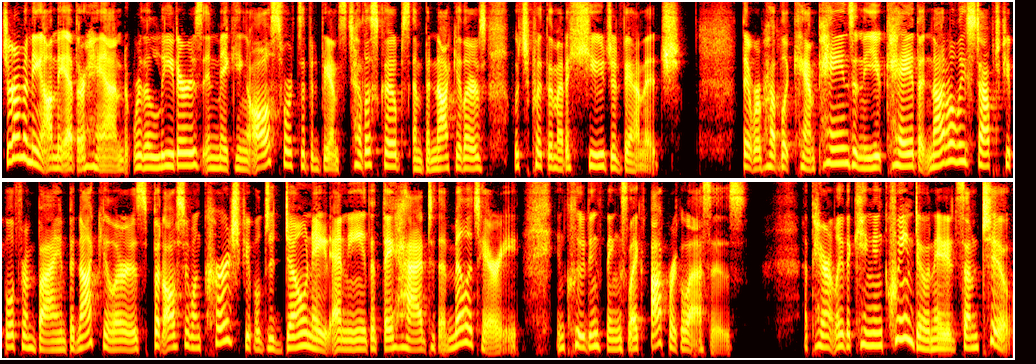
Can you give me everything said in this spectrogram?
Germany, on the other hand, were the leaders in making all sorts of advanced telescopes and binoculars, which put them at a huge advantage. There were public campaigns in the UK that not only stopped people from buying binoculars, but also encouraged people to donate any that they had to the military, including things like opera glasses. Apparently, the king and queen donated some too.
